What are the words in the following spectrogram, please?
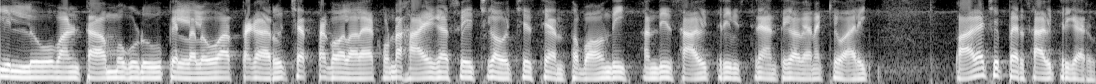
ఇల్లు వంట మొగుడు పిల్లలు అత్తగారు చెత్తగోల లేకుండా హాయిగా స్వేచ్ఛగా వచ్చేస్తే ఎంత బాగుంది? అంది సావిత్రి విశ్రాంతిగా వెనక్కి వారి బాగా చెప్పారు సావిత్రి గారు.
